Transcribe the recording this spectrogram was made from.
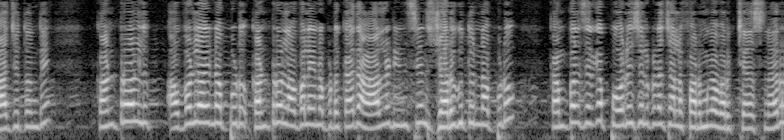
బాధ్యత ఉంది. కంట్రోల్ అవ్వలేనప్పుడు కంట్రోల్ అవ్వలేనప్పుడు కాదు ఆల్రెడీ ఇన్సిడెంట్స్ జరుగుతున్నప్పుడు కంపల్సరీగా పోలీసులు కూడా చాలా ఫర్మ్గా వర్క్ చేస్తున్నారు.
